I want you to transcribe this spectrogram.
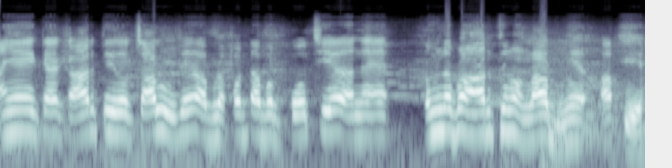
અહીંયા કંઈક આરતી તો ચાલુ છે આપણે ફટાફટ પહોંચીએ અને તમને પણ આરતીનો લાભ આપીએ.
